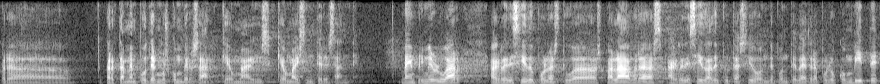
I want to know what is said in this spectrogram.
para, para tamén podermos conversar, que é o máis, que é o máis interesante. Ben, en primeiro lugar, agradecido polas túas palabras, agradecido á Deputación de Pontevedra polo convite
